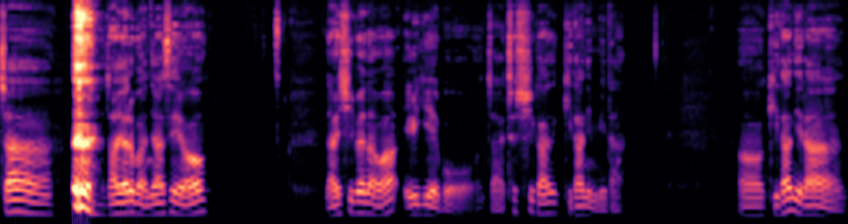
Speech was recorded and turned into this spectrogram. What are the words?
자, 자 여러분 안녕하세요. 날씨 변화와 일기예보. 자, 첫 시간 기단입니다. 어, 기단이란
